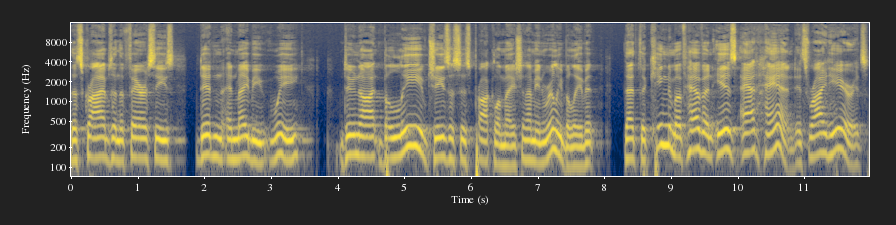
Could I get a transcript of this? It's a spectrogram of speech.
the scribes and the Pharisees didn't, and maybe we, do not believe Jesus' proclamation, I mean, really believe it, that the kingdom of heaven is at hand. It's right here, it's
